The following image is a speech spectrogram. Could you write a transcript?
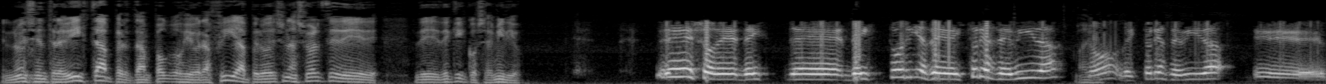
no es entrevista, pero tampoco es biografía, pero es una suerte de, de, qué cosa, Emilio. Eso, de, de, de, historias, de historias de vida, ¿no? De historias de vida eh,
